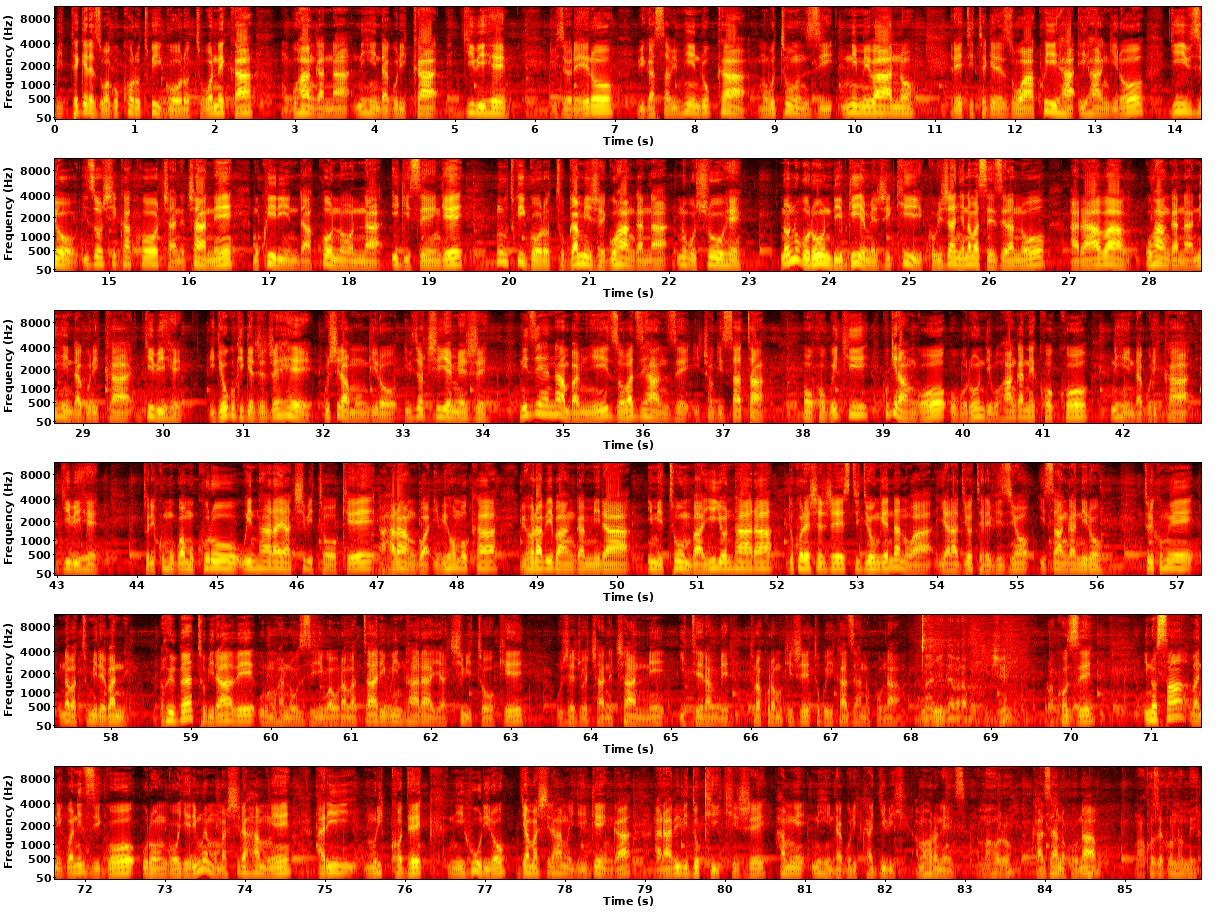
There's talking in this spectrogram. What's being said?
bitegerezwa gukora utwigoro tuboneka mu guhangana n'ihindagurika ry'ibihe ibyo rero bigasaba impinduka mu butunzi n'imibano leta itegerezwa kwiha ihangiro ry'ibyo izoshika ko cyane cyane mu kwirinda konona igisenge n'utwigoro tugamije guhangana n'ubushuhe none Burundi bwiyemeje iki ku bijanye n'amasezerano araba guhangana n'ihindagurika ry'ibihe igihugu kigejeje he gushyira mu ngiro ibyo ciyemeje n'izihe ntambamyi zoba zihanze icyo gisata hokorwa iki kugira ngo uburundi buhangane koko n'ihindagurika ry'ibihe turi ku mugwa mukuru w'intara ya Cibitoke aharangwa ibihomoka bihora bibangamira imitumba y'iyo ntara dukoresheje studio ngendanwa ya radio televiziyo isanganiro turi kumwe n'abatumire bane Ruben Tubirabe uri umuhanuzi wa uramatari w'intara ya Cibitoke ujejwe cyane cyane iterambere turakuramukije tuguha ikaze hano ku nama nanjye ndabaramukije urakoze Innocent banigwa n'izigo urongoye rimwe mu mashyirahamwe ari muri codec ni ihuriro ry'amashyirahamwe yigenga araba ibidukikije hamwe n'ihindagurika ry'ibihe amahoro neza amahoro kaze hano ku nama mwakoze kuntumira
